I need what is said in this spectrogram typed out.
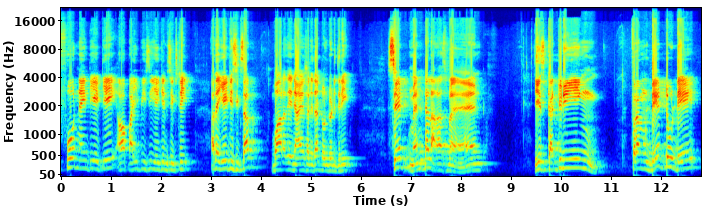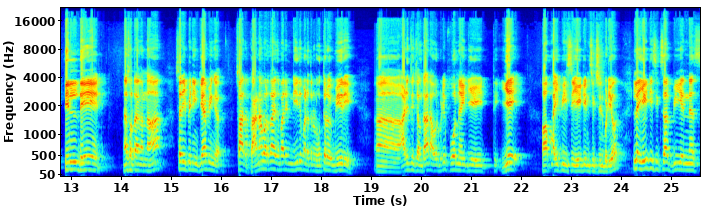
four ninety eight A of IPC eighteen sixty அதை eighty six of Bharatiya Nyaya Sanhita twenty three said mental harassment is continuing from day to day till date என்ன சொல்கிறாங்கன்னா சரி இப்போ நீங்கள் கேட்பீங்க சார் கணவர் தான் இந்த மாதிரி நீதிமன்றத்தினோட உத்தரவு மீறி அடித்து சென்றார். அவர்படி four ninety eight A of IPC eighteen சிக்ஸ்டின் படியோ இல்லை eighty six of BNS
